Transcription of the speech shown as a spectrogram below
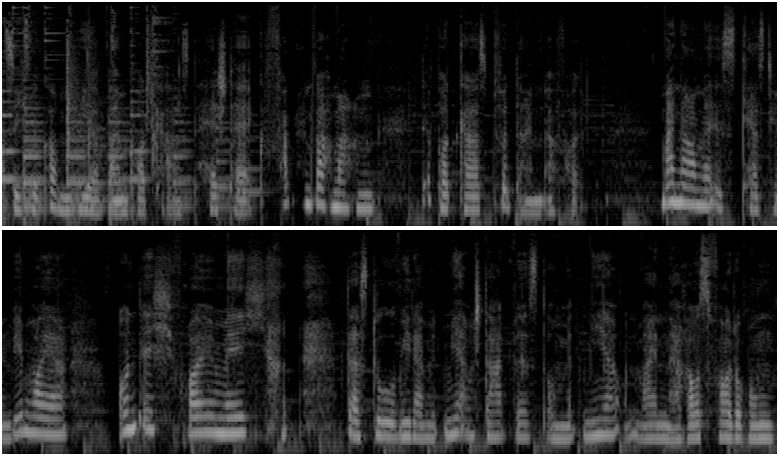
herzlich willkommen hier beim Podcast Hashtag Fuck einfach machen, der Podcast für deinen Erfolg. Mein Name ist Kerstin Wemheuer und ich freue mich, dass du wieder mit mir am Start bist, um mit mir und meinen Herausforderungen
